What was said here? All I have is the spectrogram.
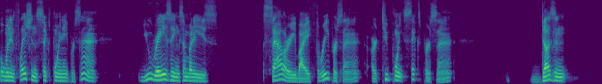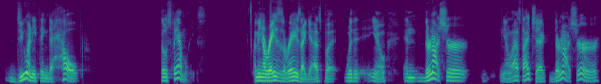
but when inflation's 6.8%, you raising somebody's salary by 3% or 2.6% doesn't do anything to help those families. I mean, a raise is a raise, I guess, but with it, you know, and they're not sure, you know, last I checked, they're not sure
